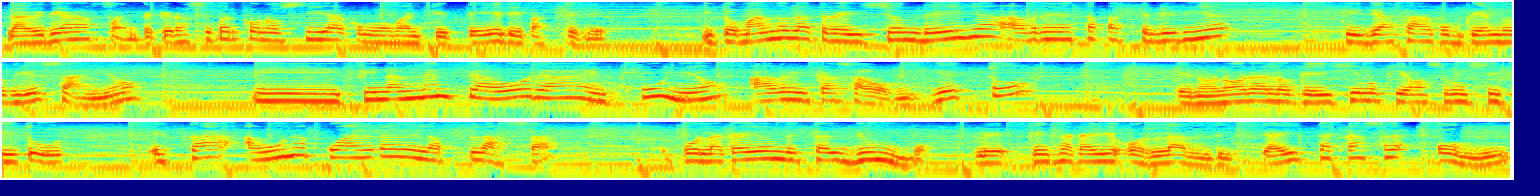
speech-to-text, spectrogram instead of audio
la Adriana Fuente, que era súper conocida como banquetera y pastelera. Y tomando la tradición de ella, abren esta pastelería que ya estaba cumpliendo 10 años. Y finalmente ahora, en junio, abren Casa OMI. Y esto, en honor a lo que dijimos que íbamos a hacer un city tour, está a una cuadra de la plaza, por la calle donde está el Jumbo, que es la calle Orlandi. Y ahí está Casa OMI.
